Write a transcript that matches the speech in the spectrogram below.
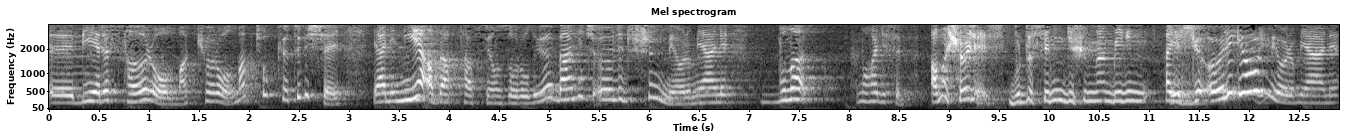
e, bir yere sağır olmak, kör olmak çok kötü bir şey. Yani niye adaptasyon zor oluyor? Ben hiç öyle düşünmüyorum. Yani buna muhalifim. Ama şöyle, burada senin düşünmen benim... Hayır, gö- öyle görmüyorum yani.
